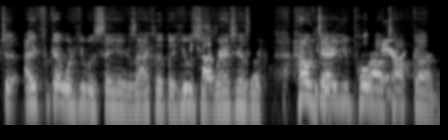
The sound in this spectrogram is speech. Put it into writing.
just, I forget what he was saying exactly, but he was just ranting. I was like, "How dare you pull out Top Gun?"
